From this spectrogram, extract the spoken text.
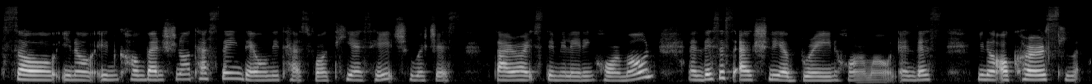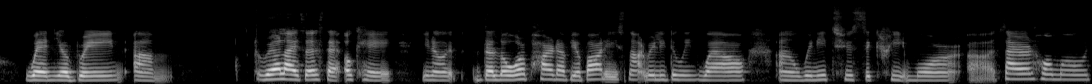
So you know in conventional testing they only test for tsh which is thyroid stimulating hormone and this is actually a brain hormone. And this you know occurs when your brain um, realizes that okay you know the lower part of your body is not really doing well uh, we need to secrete more uh, thyroid hormone.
